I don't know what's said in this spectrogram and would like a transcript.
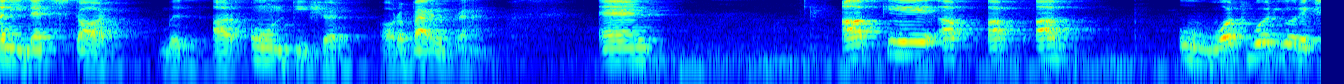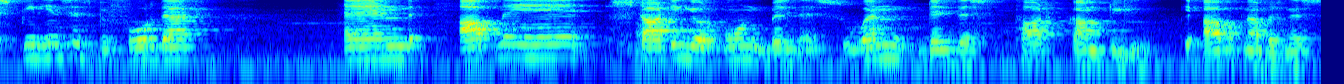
Ali let start with our own T shirt اور اپیرل برانڈ اینڈ آپ کے آپ آپ آپ what were your experiences before that and آپ نے starting your own business when did this thought come to you کہ آپ اپنا بزنس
